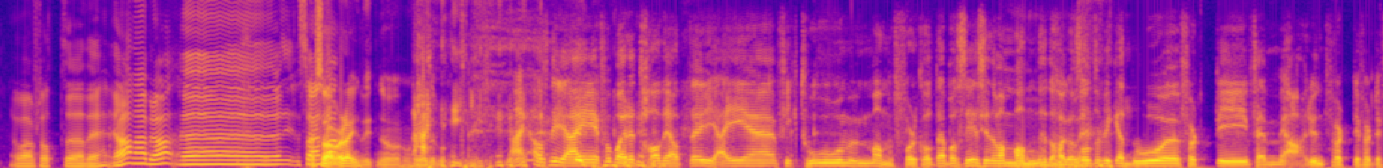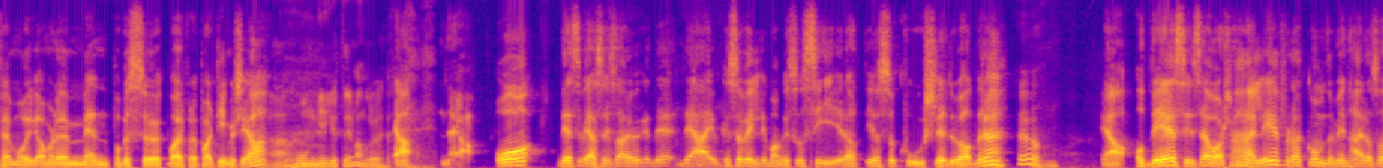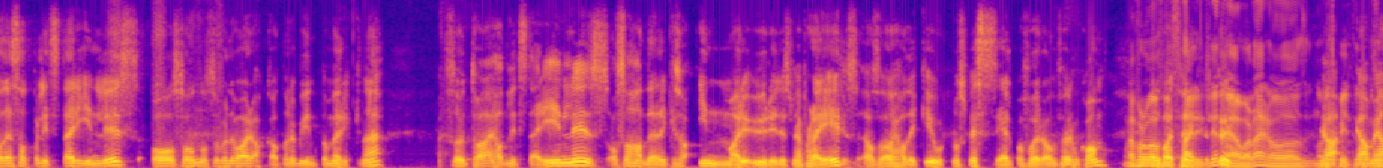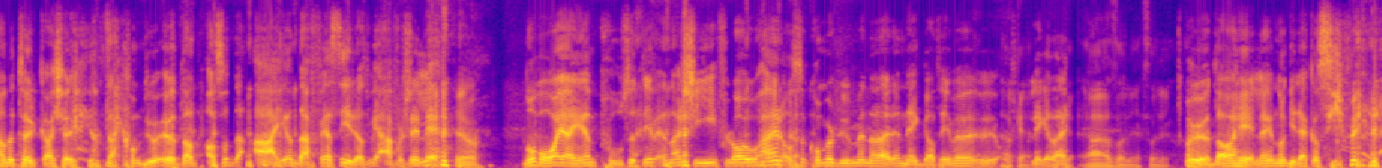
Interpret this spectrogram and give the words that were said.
Det var flott, eh, det. Ja, det er bra. Uh, Jeg sa vel egentlig ikke noe ikke. Nei, altså jeg får bare ta det at jeg eh, fikk to mannfolk, holdt jeg på å si. Siden det var mannedag og sånn, så fikk jeg to eh, 45, ja, rundt 40-45 år gamle menn på besøk bare for et par timer siden. Ja, unge gutter, med andre ord. Ja, nei, ja. Og det som jeg synes er jo det, det er jo ikke så veldig mange som sier at 'jøss, så koselig du hadde det'. Ja. Ja, og det syns jeg var så herlig, for da kom de inn her, og så hadde jeg satt på litt stearinlys og sånn, og så det var akkurat når det begynte å mørkne. Så jeg hadde litt stearinlys, og så hadde jeg det ikke så innmari uryddig som jeg pleier. Så- Altså, Jeg hadde ikke gjort noe spesielt på forhånd før de kom. Nei, for det var bare tørk- forferdelig når jeg var der. Og når Ja, vi ja, men jeg hadde tørka kjøringen. Der kom du og ødela. Altså, det er jo derfor jeg sier at vi er forskjellige. ja. Nå var jeg i en positiv energiflow her, og så kommer du med det der negative uh, opplegget der. ok. Ja, sorry. sorry. Og ødela hele Nå gidder jeg ikke å si mer.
